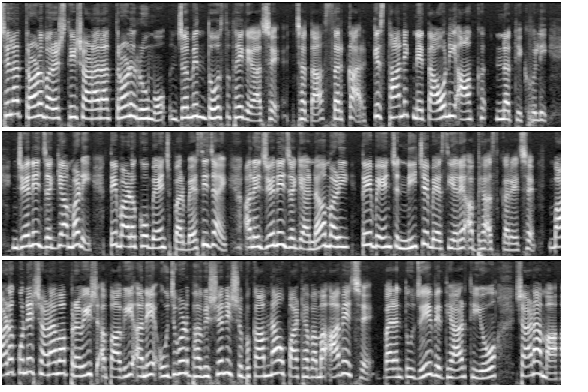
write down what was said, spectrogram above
છેલ્લા ત્રણ વર્ષથી શાળાના ત્રણ રૂમો જમીન દોસ્ત થઈ ગયા છે. છતાં સરકાર કે સ્થાનિક નેતાઓની આંખ નથી ખુલી. જેને જગ્યા મળી તે બાળકો બેન્ચ પર બેસી જાય અને જેને જગ્યા ન મળી તે બેન્ચ નીચે બેસી અને અભ્યાસ કરે છે. બાળકોને શાળામાં પ્રવેશ અપાવી અને ઉજ્જવળ ભવિષ્યની શુભકામનાઓ પાઠવવામાં આવે છે. પરંતુ જે વિદ્યાર્થીઓ શાળામાં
